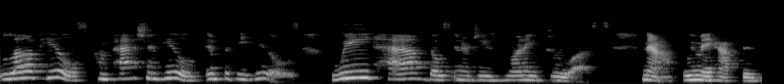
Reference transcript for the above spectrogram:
love heals, compassion heals, empathy heals. We have those energies running through us. Now, we may have to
